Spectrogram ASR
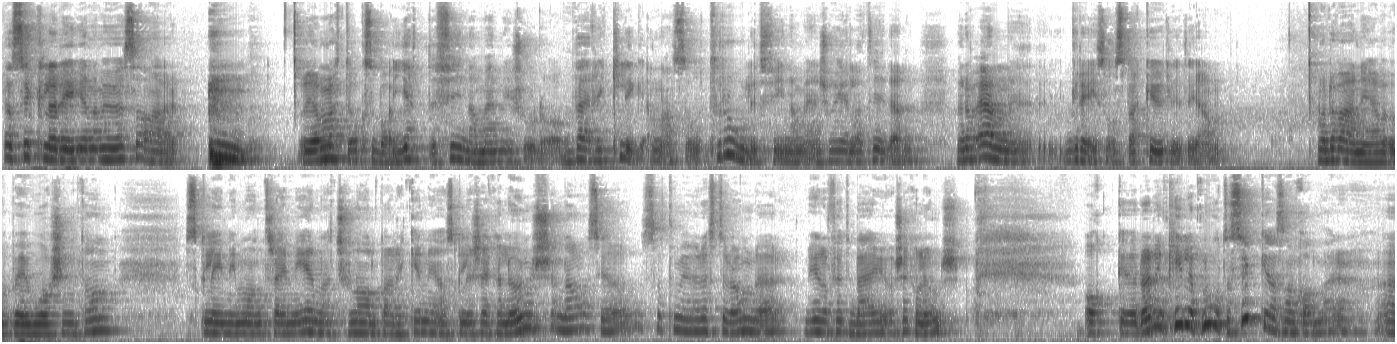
Jag cyklade genom USA här. Och jag mötte också bara jättefina människor då, verkligen. Alltså otroligt fina människor hela tiden. Men det var en grej som stack ut lite grann. Och det var när jag var uppe i Washington. Skulle in i Montrainé nationalparken när jag skulle käka lunch en dag. Så jag satte mig i en restaurang där nedanför ett berg och käkade lunch. Och eh, då är det en kille på motorcykel som kommer. Eh,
